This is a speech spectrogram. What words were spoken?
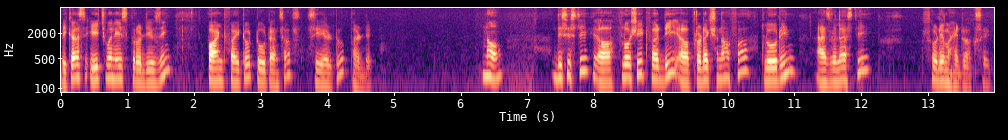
because each one is producing 0.5 to 2 tons of Cl2 per day. Now, this is the uh, flow sheet for the uh, production of uh, chlorine as well as the sodium hydroxide.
